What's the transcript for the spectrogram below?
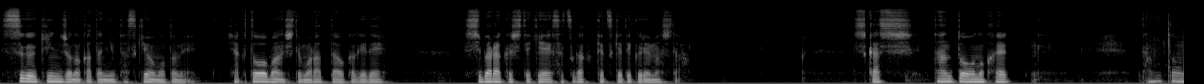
すぐ近所の方に助けを求め110番してもらったおかげでしばらくして警察が駆けつけてくれました。しかし担当のか担当の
